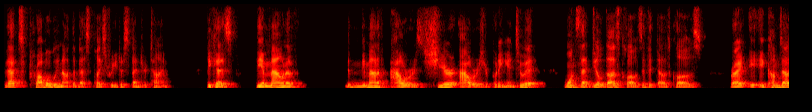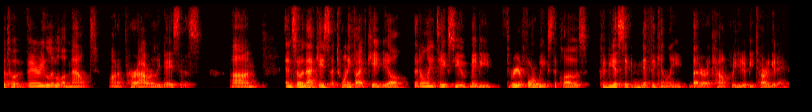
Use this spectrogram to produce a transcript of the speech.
that's probably not the best place for you to spend your time because the amount of the, the amount of hours, sheer hours you're putting into it, once that deal does close, if it does close, right, it, it comes out to a very little amount on a per hourly basis. Um, and so in that case, a 25K deal that only takes you maybe three or four weeks to close could be a significantly better account for you to be targeting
